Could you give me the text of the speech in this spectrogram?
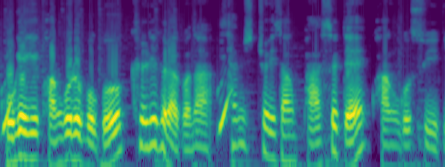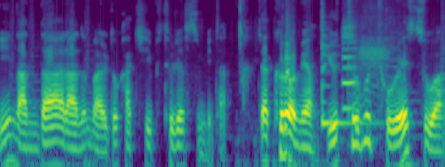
고객이 광고를 보고 클릭을 하거나 30초 이상 봤을 때 광고 수익이 난다라는 말도 같이 드렸습니다. 자, 그러면 유튜브 조회수와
